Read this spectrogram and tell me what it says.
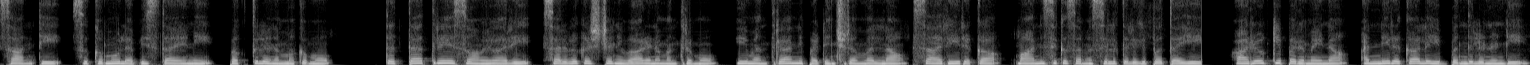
శాంతి సుఖము లభిస్తాయని భక్తుల నమ్మకము. దత్తాత్రేయ స్వామివారి సర్వకష్ట నివారణ మంత్రము ఈ మంత్రాన్ని పఠించడం వలన శారీరక మానసిక సమస్యలు తొలగిపోతాయి. ఆరోగ్యపరమైన అన్ని రకాల ఇబ్బందుల నుండి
